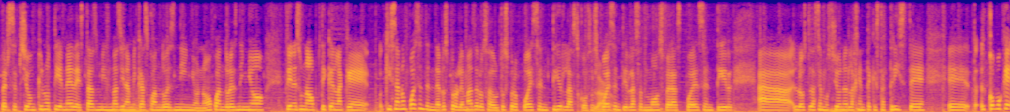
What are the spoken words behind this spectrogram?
percepción que uno tiene de estas mismas dinámicas cuando es niño, ¿no? Cuando eres niño tienes una óptica en la que quizá no puedes entender los problemas de los adultos, pero puedes sentir las cosas, Claro. puedes sentir las atmósferas, puedes sentir ah, los, las emociones, la gente que está triste, eh, como que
